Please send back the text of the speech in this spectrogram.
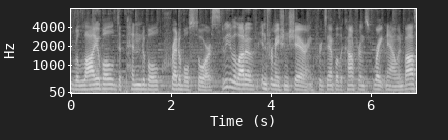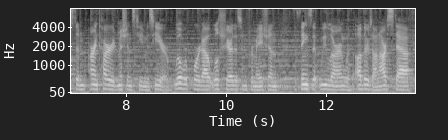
reliable, dependable, credible source. We do a lot of information sharing. For example, the conference right now in Boston, our entire admissions team is here. We'll report out, we'll share this information, the things that we learn with others on our staff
